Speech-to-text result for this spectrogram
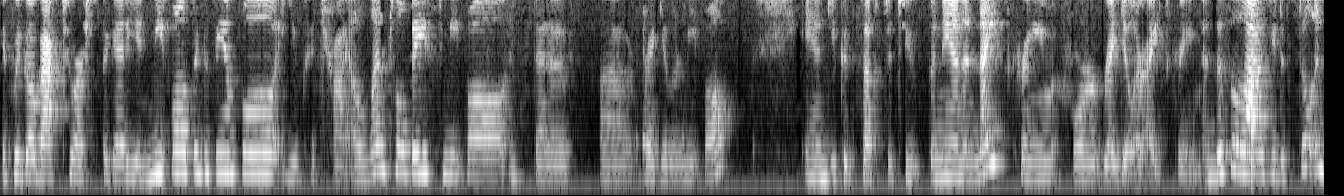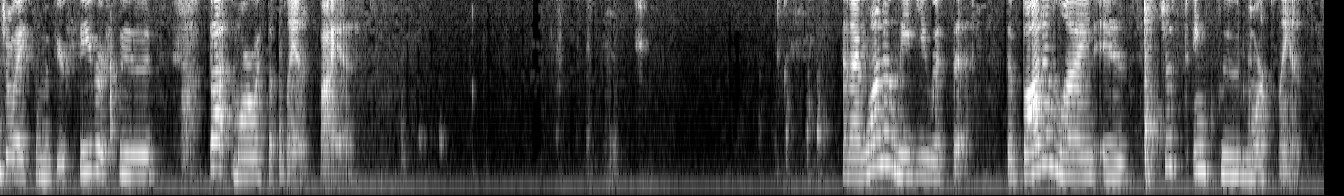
If we go back to our spaghetti and meatballs example, you could try a lentil-based meatball instead of a regular meatball and you could substitute banana nice cream for regular ice cream. And this allows you to still enjoy some of your favorite foods, but more with a plant bias. And I want to leave you with this. The bottom line is just include more plants.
